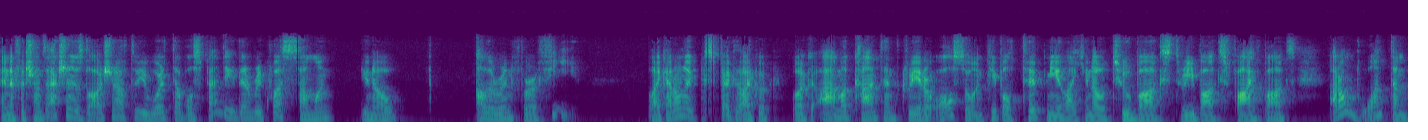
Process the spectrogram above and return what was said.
And if a transaction is large enough to be worth double spending, then request someone, you know, dollar in for a fee. Like I don't expect like like I'm a content creator also, and people tip me like you know two bucks, three bucks, five bucks. I don't want them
